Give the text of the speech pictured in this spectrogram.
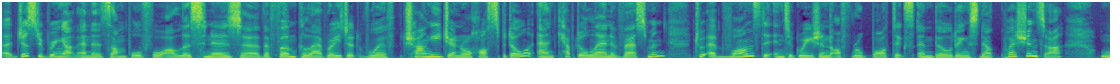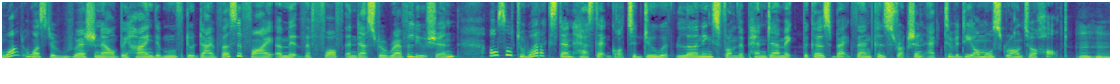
Uh, just to bring out an example for our listeners, uh, the firm collaborated with Changi General Hospital and CapitaLand Investment to advance the integration of robotics in buildings. Now, questions are what was the rationale behind the move to diversify amid the fourth Industrial Revolution. Also, to what extent has that got to do with learnings from the pandemic? Because back then, construction activity almost ground to a halt. Mm-hmm.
